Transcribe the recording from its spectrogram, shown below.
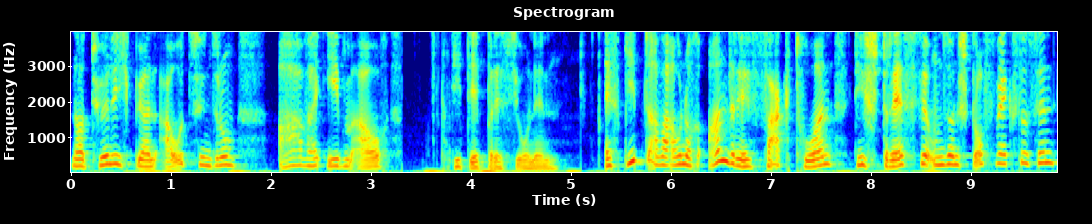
natürlich Burnout-Syndrom, aber eben auch die Depressionen. Es gibt aber auch noch andere Faktoren, die Stress für unseren Stoffwechsel sind.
